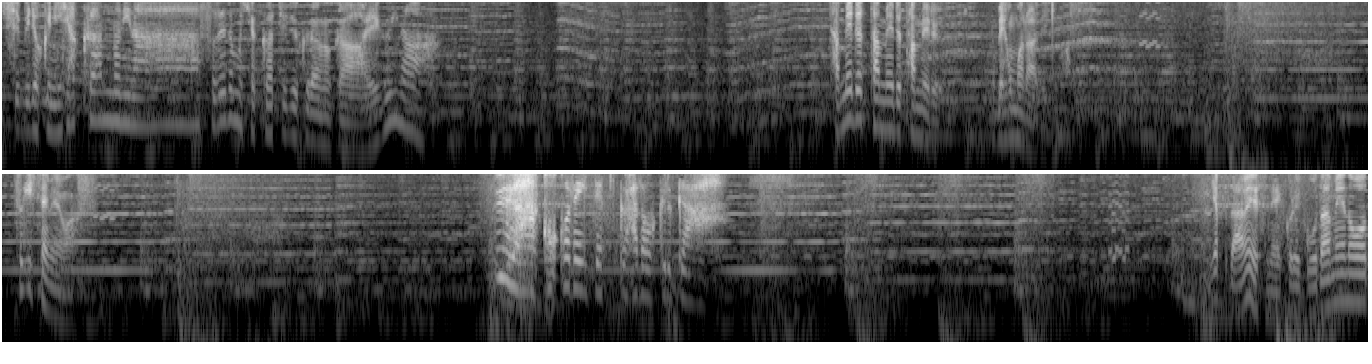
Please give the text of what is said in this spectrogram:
守備力200あんのになそれでも180食らうのか。えぐいな貯める貯める貯める。ベホマラーでいきます。次攻めます。うわここでいてつく波動来るか。やっぱダメですね。これ5ダメの、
